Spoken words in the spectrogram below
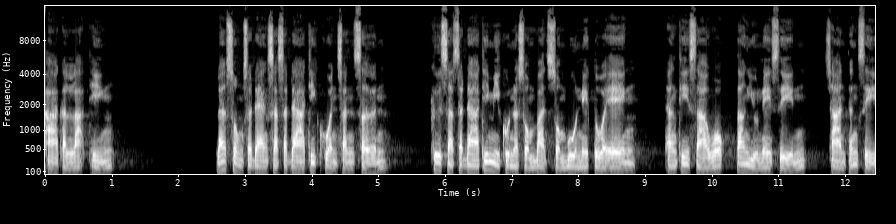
พากันละทิ้ง และทรงแสดงศาสดาที่ควรสรรเสริญ คือศาสดาที่มีคุณสมบัติสมบูรณ์ในตัวเอง ทั้งที่สาวกตั้งอยู่ในศีลฌานทั้งสี่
